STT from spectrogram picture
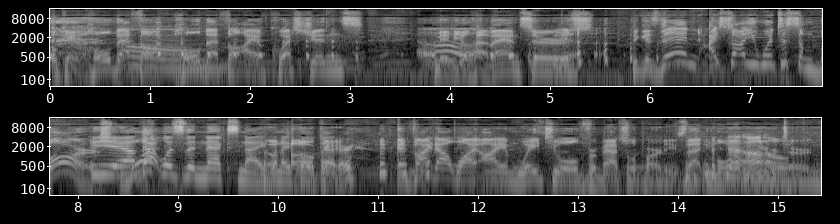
Okay, hold that thought. Hold that thought. I have questions. Maybe you'll have answers. Because then I saw you went to some bars. yeah What? that was the next night when i Oh, felt okay. better and find out why I am way too old for bachelor parties. That and more when we return.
